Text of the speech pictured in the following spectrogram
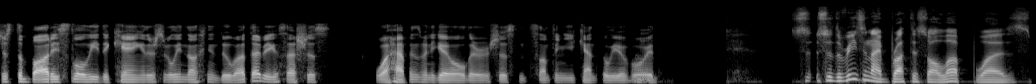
just the body slowly decaying and there's really nothing to do about that because that's just what happens when you get older. It's just something you can't really avoid. So, so the reason I brought this all up was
